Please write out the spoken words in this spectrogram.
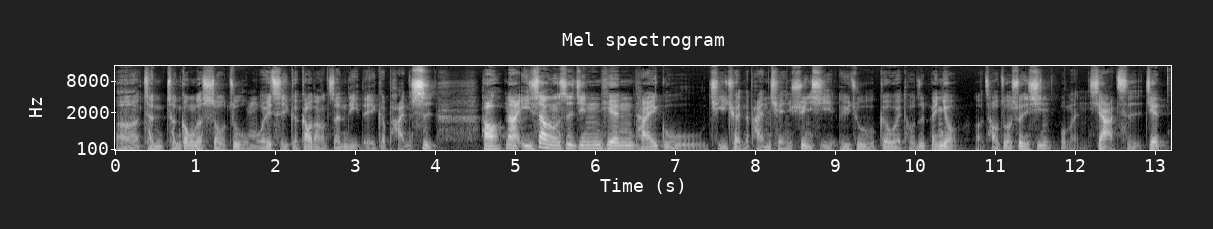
呃成成功的守住，我们维持一个高档整理的一个盘势。好，那以上是今天台股期权的盘前讯息，预祝各位投资朋友呃操作顺心，我们下次见。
